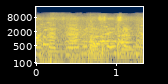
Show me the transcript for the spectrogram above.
want that tabby to say something?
